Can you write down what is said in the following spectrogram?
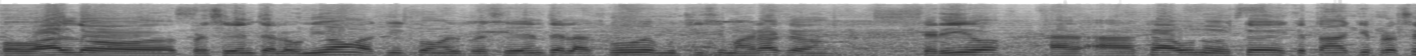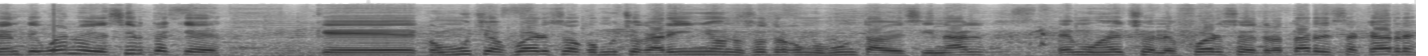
Osvaldo, presidente de la Unión, aquí con el presidente de la CUBE. Muchísimas gracias, querido, a, a cada uno de ustedes que están aquí presentes. Y bueno, decirte que que con mucho esfuerzo, con mucho cariño, nosotros como Junta Vecinal hemos hecho el esfuerzo de tratar de sacar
